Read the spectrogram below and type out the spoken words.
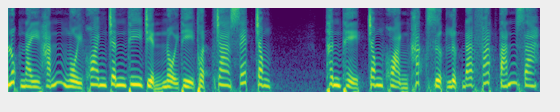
Lúc này hắn ngồi khoanh chân thi triển nội thị thuật tra xét trong. Thân thể trong khoảnh khắc dược lực đã phát tán ra.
